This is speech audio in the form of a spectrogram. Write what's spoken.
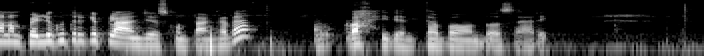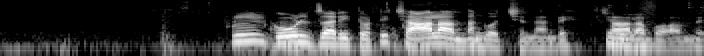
మనం పెళ్ళి కూతురికి ప్లాన్ చేసుకుంటాం కదా. వా ఇది ఎంత బాగుందో సారీ ఫుల్ గోల్డ్ జరీ తోటి చాలా అందంగా వచ్చిందండి. చాలా బాగుంది.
